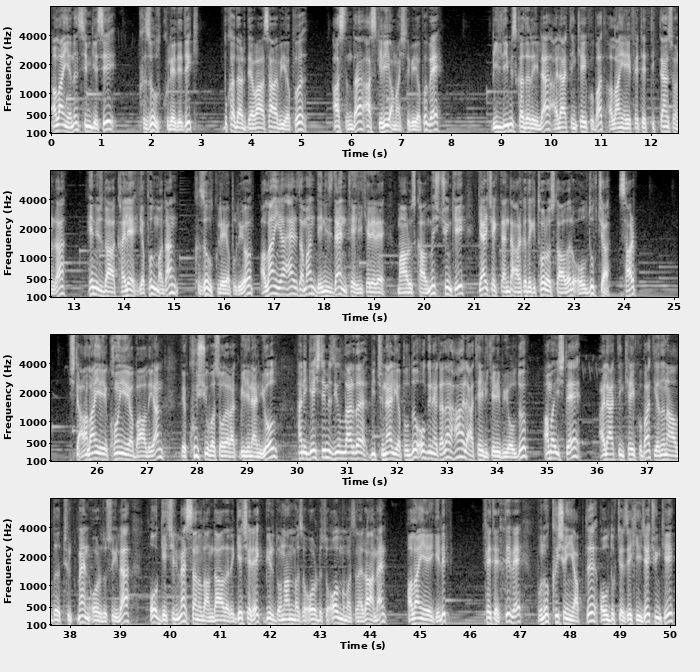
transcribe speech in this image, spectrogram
Alanya'nın simgesi Kızıl Kule dedik. Bu kadar devasa bir yapı aslında askeri amaçlı bir yapı ve bildiğimiz kadarıyla Alaaddin Keykubat Alanya'yı fethettikten sonra henüz daha kale yapılmadan Kızıl Kule yapılıyor. Alanya her zaman denizden tehlikelere maruz kalmış. Çünkü gerçekten de arkadaki Toros Dağları oldukça sarp. İşte Alanya'yı Konya'ya bağlayan ve kuş yuvası olarak bilinen yol Hani geçtiğimiz yıllarda bir tünel yapıldı. O güne kadar hala tehlikeli bir yoldu. Ama işte Alaaddin Keykubat yanına aldığı Türkmen ordusuyla o geçilmez sanılan dağları geçerek bir donanması ordusu olmamasına rağmen Alanya'ya gelip fethetti ve bunu kışın yaptı oldukça zekice çünkü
